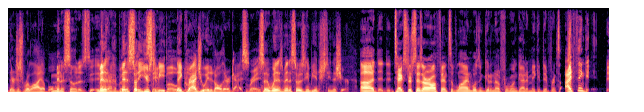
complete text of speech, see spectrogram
they're just reliable. Minnesota's Min- kind of Minnesota in used to be boat, they yeah. graduated all their guys, Right. So when Minnesota's going to be interesting this year. Uh, Texter says our offensive line wasn't good enough for one guy to make a difference. I think uh,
